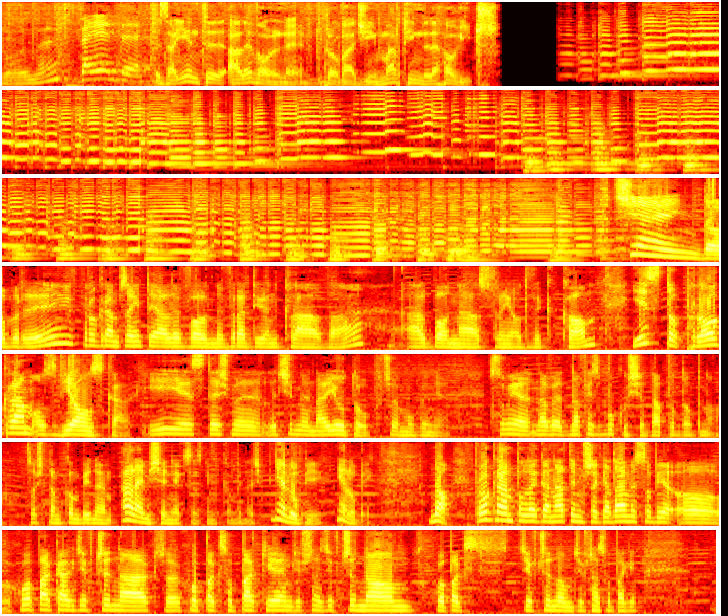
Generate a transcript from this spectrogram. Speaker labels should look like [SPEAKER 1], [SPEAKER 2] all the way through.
[SPEAKER 1] Wolne?
[SPEAKER 2] Zajęte.
[SPEAKER 3] Zajęty, ale wolny. Prowadzi Martin Lechowicz.
[SPEAKER 1] Dzień dobry. Program zajęty, ale wolny w Radio Enklawa albo na stronie odwyk.com. Jest to program o związkach i jesteśmy, lecimy na YouTube, czemu by nie. W sumie nawet na Facebooku się da podobno. Coś tam kombinuję, ale mi się nie chce z nimi kombinować. Nie lubię ich, nie lubię ich. No, program polega na tym, że gadamy sobie o chłopakach, dziewczynach, że chłopak z chłopakiem, dziewczyna z dziewczyną, chłopak z dziewczyną, dziewczyna z chłopakiem.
